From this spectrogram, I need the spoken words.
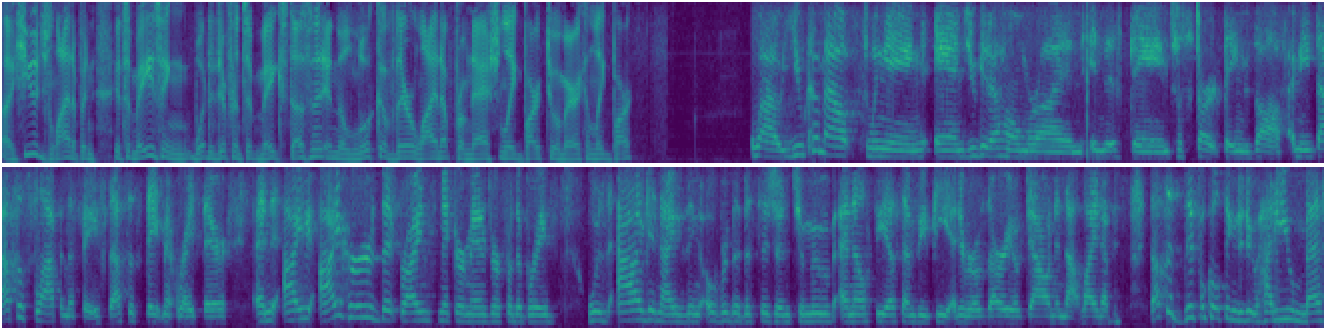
a huge lineup, and it's amazing what a difference it makes, doesn't it, in the look of their lineup from National League Park to American League Park? Wow, you come out swinging and you get a home run in this game to start things off. I mean, that's a slap in the face. That's a statement right there. And I, I heard that Brian Snitker, manager for the Braves, was agonizing over the decision to move NLCS MVP Eddie Rosario down in that lineup. That's a difficult thing to do. How do you mess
